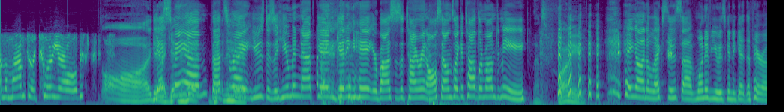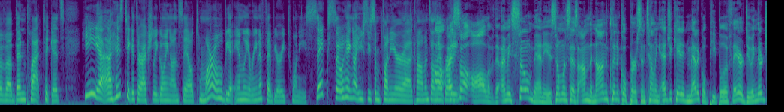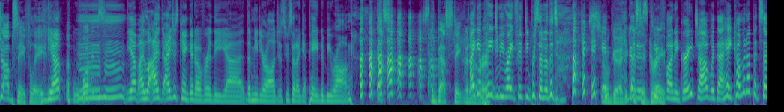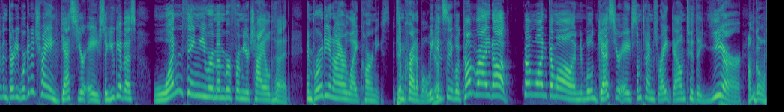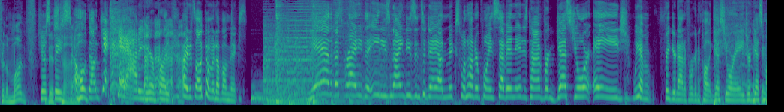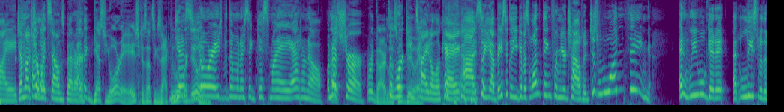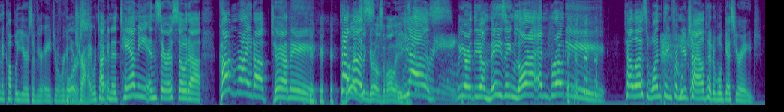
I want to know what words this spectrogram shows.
I'm a mom to a two-year-old. Aw, yeah, yes, getting ma'am. hit, That's getting right. hit. Used as a human napkin, getting hit. Your boss is a tyrant. All sounds like a toddler mom to me. That's funny. Hang on, Alexis. Uh, one of you is going to get a pair of uh, Ben Platt tickets. He uh, his tickets are actually going on sale tomorrow. He'll be at Amalie Arena February 26th. So hang on. You see some funnier uh, comments on there, Oh, I saw all of them. I mean, so many. Someone says, I'm the non clinical person telling educated medical people if they are doing their job safely. Yep. What? Mhm. Yep. I, I, I just can't get over the uh, the meteorologist who said I get paid to be wrong. It's the best statement I ever. get paid to be right 50% of the time. So good. You guys did is Too great. funny. Great job with that. Hey, coming up at 7:30, we're going to try and guess your age. So you give us one thing you remember from your childhood. And Brody and I are like carnies. It's Yep. incredible. We Yep. can say, well, come right up. Come one, come all. And we'll guess your age, sometimes right down to the year. I'm going for the month. Just based. time. Oh, get get out of here, Brody. All right, it's all coming up on Mix. Yeah, the best variety of the 80s, 90s, and today on Mix 100.7. It is time for Guess Your Age. We haven't figured out if we're going to call it Guess Your Age or Guess My Age. I'm not sure like- what sounds better. I think guess your age because that's exactly what we're doing. Guess your age, but then when I say guess my age, I don't know. I'm not Oh, sure. regardless, it's a we'll working it. title, okay? uh, so yeah, basically, you give us one thing from your childhood, just one thing, and we will get it at least within a couple years of your age. Or we're going to try. We're talking to Tammy in Sarasota. Come right up, Tammy. Tell Boys us. and girls of all ages. Yes, we are the amazing Laura and Brody. Tell us one thing from your childhood, and we'll guess your age.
